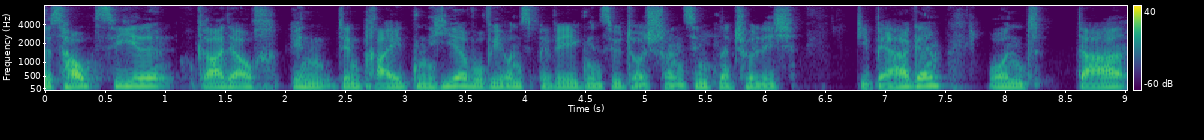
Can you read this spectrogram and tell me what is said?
das Hauptziel, gerade auch in den Breiten hier, wo wir uns bewegen in Süddeutschland, sind natürlich die Berge. Und da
